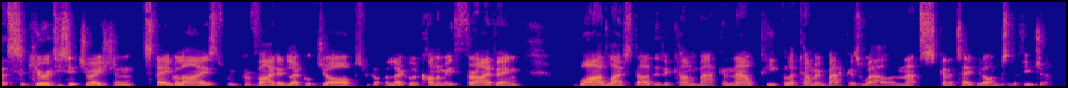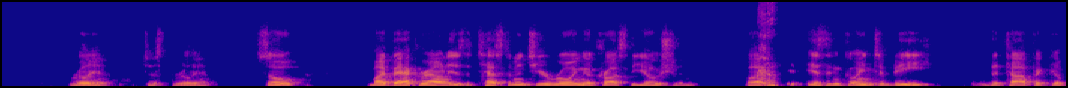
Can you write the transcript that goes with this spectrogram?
the security situation stabilized. We provided local jobs. We got the local economy thriving. Wildlife started to come back, and now people are coming back as well. And that's going to take it on to the future. Brilliant. Just brilliant. So, my background is a testament to your rowing across the ocean, but it isn't going to be the topic of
